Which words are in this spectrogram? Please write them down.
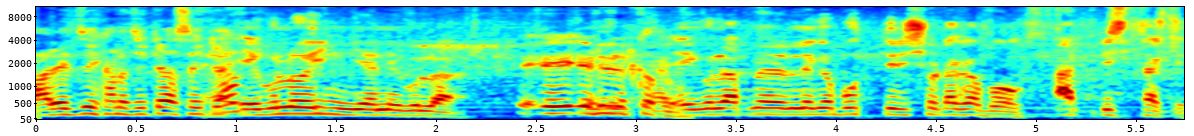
আর এই যে এখানে যেটা আছে এটা? হ্যাঁ, এগুলো ইন্ডিয়ান এগুলা। এগুলো আপনার লেগে বত্রিশশো টাকা বক্স আট পিস থাকে।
